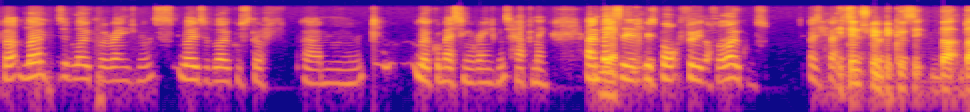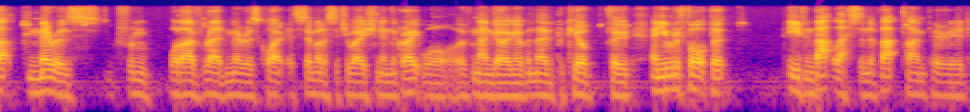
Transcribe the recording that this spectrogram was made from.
But loads of local arrangements, loads of local stuff, um, local messing arrangements happening, and basically yeah. they just bought food off the locals. It's interesting because it, that that mirrors, from what I've read, mirrors quite a similar situation in the Great War of men going over and they procure food, and you would have thought that even that lesson of that time period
